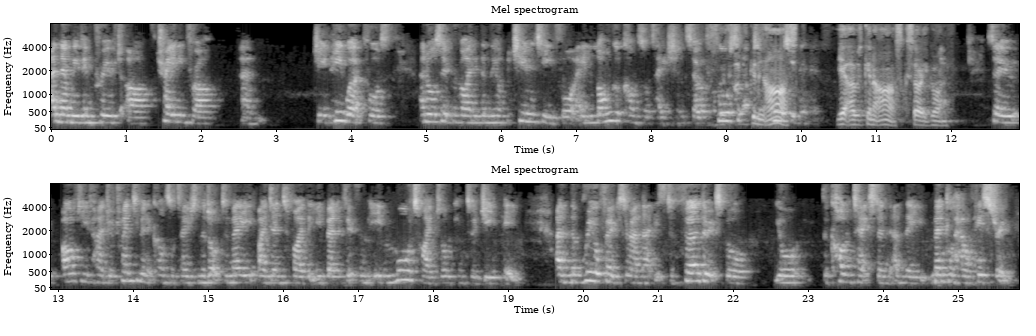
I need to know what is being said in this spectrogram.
And then we've improved our training for our um, GP workforce and also provided them the opportunity for a longer consultation, so a 40, up to 40 ask. minutes. Yeah, I was going to ask. Sorry, go on. So after you've had your 20 minute consultation, the doctor may identify that you benefit from even more time talking to a GP. And the real focus around that is to further explore your the context and, and the mental health history,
